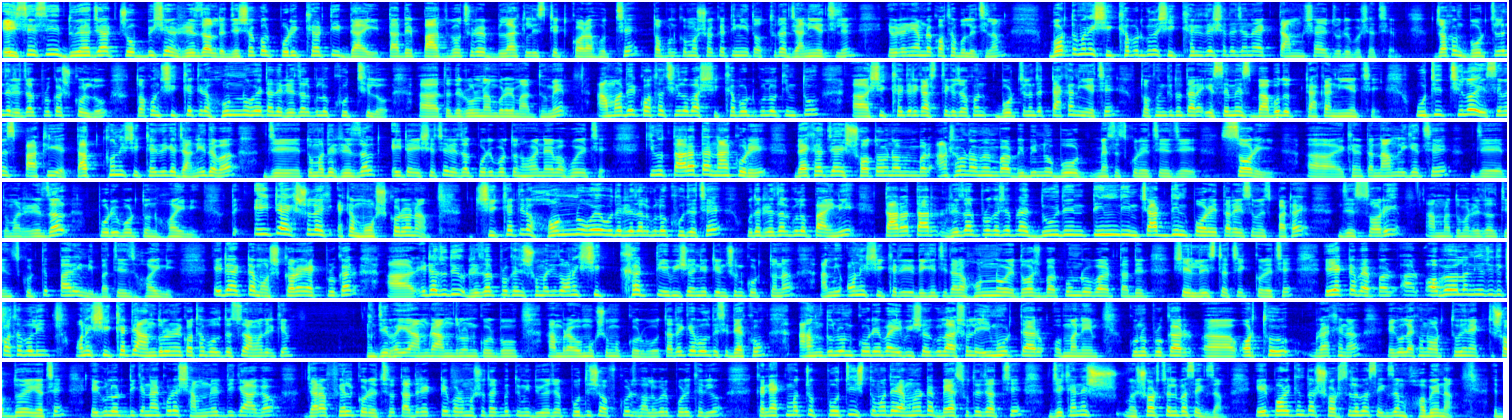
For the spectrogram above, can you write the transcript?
HSC দুই হাজার চব্বিশের রেজাল্টে যে সকল পরীক্ষার্থী দায়ী, তাদের পাঁচ বছরের ব্ল্যাক লিস্টেড করা হচ্ছে। তপন কুমার সরকার, তিনি তথ্যটা জানিয়েছিলেন। এটা নিয়ে আমরা কথা বলেছিলাম। বর্তমানে শিক্ষা বোর্ডগুলো শিক্ষার্থীদের সাথে যেন এক তামসায় জুড়ে বসেছে। যখন বোর্ড চ্যালেঞ্জের রেজাল্ট প্রকাশ করল, তখন শিক্ষার্থীরা হন্য হয়ে তাদের রেজাল্টগুলো খুঁজছিল তাদের রোল নম্বরের মাধ্যমে। আমাদের কথা ছিল বা শিক্ষা বোর্ডগুলো কিন্তু শিক্ষার্থীদের কাছ থেকে যখন বোর্ড চ্যালেঞ্জের টাকা নিয়েছে, তখন কিন্তু তারা এস এম এস বাবদও টাকা নিয়েছে। উচিত ছিল এস এম এস পাঠিয়ে তাৎক্ষণিক শিক্ষার্থীকে জানিয়ে দেওয়া যে তোমাদের রেজাল্ট এইটা এসেছে রেজাল্ট পরিবর্তন হয় নাই বা হয়েছে। কিন্তু তারা তা না করে দেখা যায় সতেরো নভেম্বর, আঠারো নভেম্বর বিভিন্ন বোর্ড মেসেজ করেছে যে সরি এখানে তার নাম লিখেছে যে তোমার রেজাল্ট পরিবর্তন হয়নি। তো এইটা অ্যাকচুয়ালি একটা মস্করা না শিক্ষার্থীরা হন্য হয়ে ওদের রেজাল্টগুলো খুঁজেছে, ওদের রেজাল্টগুলো পায়নি। তারা তার রেজাল্ট প্রকাশে প্রায় দুই দিন, তিন দিন, চার দিন পরে তারা এস এম এস পাঠায় যে সরি আমরা তোমার রেজাল্ট চেঞ্জ করতে পারিনি বা চেঞ্জ হয়নি। এটা একটা মস্করা এক প্রকার। আর এটা যদি রেজাল্ট প্রকাশের সময় দিত অনেক শিক্ষার্থী এই বিষয় নিয়ে টেনশন করতো না, আমি অনেক শিক্ষার্থী দেখেছি তারা হন্য হয়ে দশ বার, পনেরো বার তাদের সেই লিস্টটা চেক করেছে। এই একটা ব্যাপার। আর অবহেলা নিয়ে যদি কথা বলি, অনেক শিক্ষার্থী আন্দোলনের কথা বলতেছে আমাদেরকে। যে ভাইয়া আমরা আন্দোলন করব, আমরা অমুক সমুক করব, তাদেরকে বলতেছি, দেখো, আন্দোলন করে বা এই বিষয়গুলো আসলে এই মুহূর্তে আর মানে কোনো প্রকার অর্থ রাখে না। এগুলো এখন অর্থহীন একটা শব্দ হয়ে গেছে। এগুলোর দিকে না করে সামনের দিকে আগাও। যারা ফেল করেছ, তাদের একটাই পরামর্শ থাকবে, তুমি দুই হাজার পঁচিশে অফকোর্স ভালো করে পরীক্ষা দিও। কারণ একমাত্র পঁচিশ তোমাদের এমন একটা ব্যাস হতে যাচ্ছে, যেখানে শর্ট সিলেবাস এক্সাম এরপরে কিন্তু আর শর্ট সিলেবাস এক্সাম হবে না।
